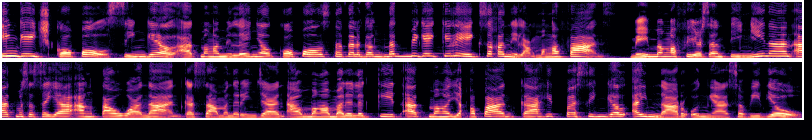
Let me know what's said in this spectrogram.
Engaged couples, single at mga millennial couples na talagang nagbigay kilig sa kanilang mga fans. May mga fierce ang tinginan at masasaya ang tawanan. Kasama na rin dyan ang mga malalagkit at mga yakapan kahit pa single ay naroon nga sa video.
